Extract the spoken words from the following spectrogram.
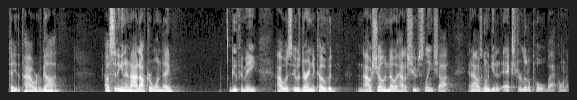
Tell you the power of God. I was sitting in an eye doctor one day, goofy me. I was it was during the COVID, and I was showing Noah how to shoot a slingshot, and I was going to get an extra little pull back on it.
